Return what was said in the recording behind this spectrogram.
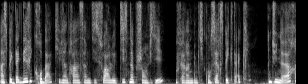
un spectacle d'Éric Robat qui viendra un samedi soir le 19 janvier pour faire un petit concert spectacle d'une heure.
